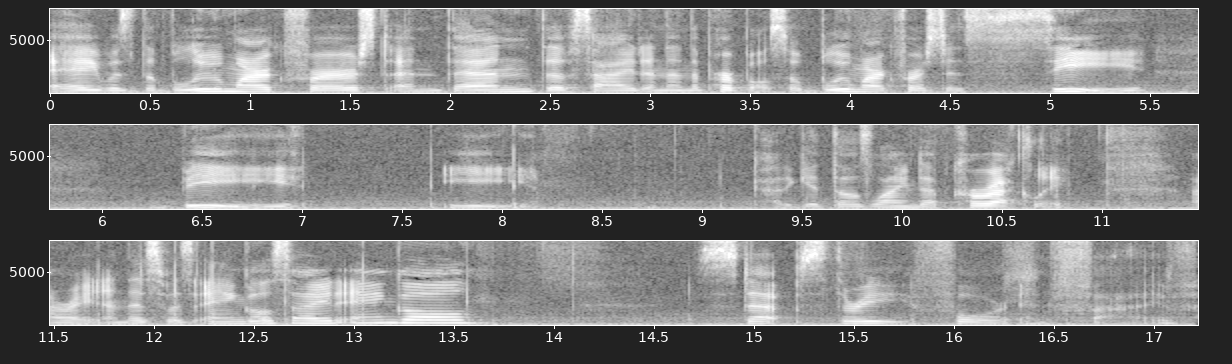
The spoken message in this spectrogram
a was the blue mark first, and then the side, and then the purple. So blue mark first is C, B, E. Got to get those lined up correctly. All right, and this was angle, side, angle. Steps three, four, and five.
